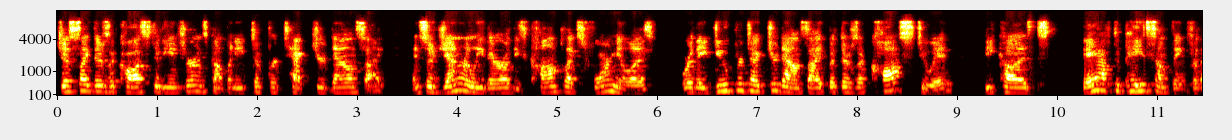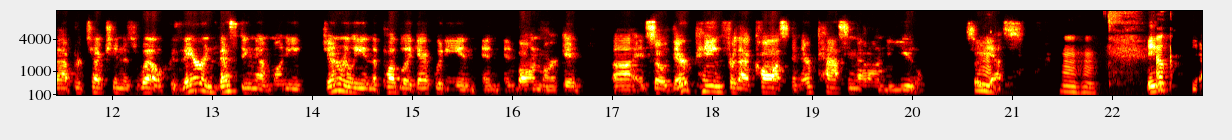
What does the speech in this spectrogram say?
Just like there's a cost to the insurance company to protect your downside. And so generally there are these complex formulas where they do protect your downside, but there's a cost to it because they have to pay something for that protection as well because they're investing that money generally in the public equity and, and, and bond market uh, and so they're paying for that cost and they're passing that on to you. So mm. yes. Mm-hmm. It, okay. Yeah.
